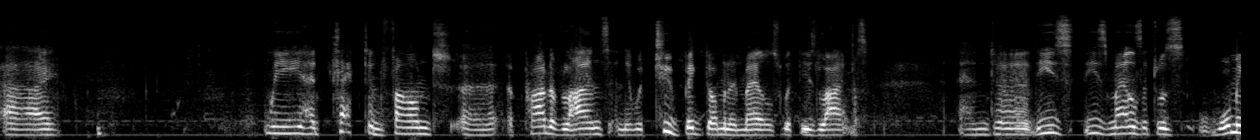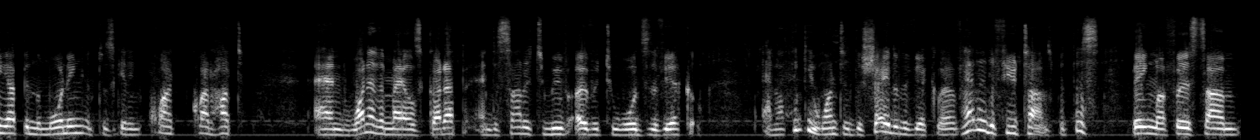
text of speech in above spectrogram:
I we had tracked and found uh, a pride of lions, and there were two big dominant males with these lions. And uh, these these males, it was warming up in the morning. It was getting quite quite hot, and one of the males got up and decided to move over towards the vehicle and I think he wanted the shade of the vehicle. I've had it a few times, but this being my first time,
